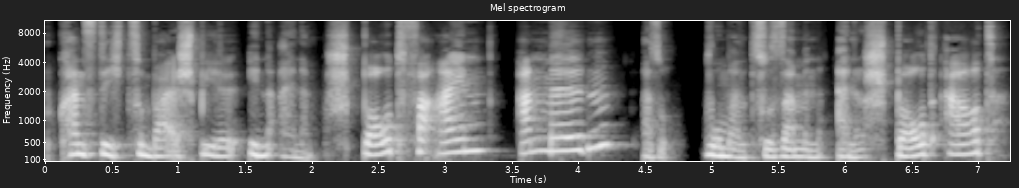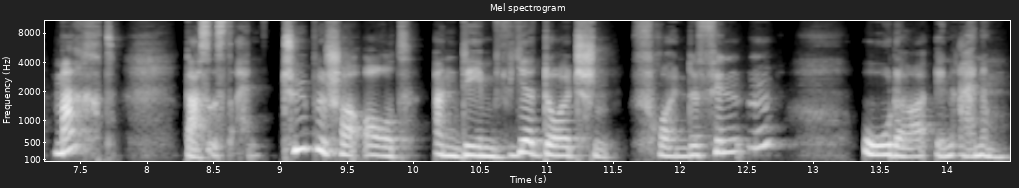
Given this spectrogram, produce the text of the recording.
Du kannst dich zum Beispiel in einem Sportverein anmelden, also wo man zusammen eine Sportart macht. Das ist ein typischer Ort, an dem wir Deutschen Freunde finden. Oder in einem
